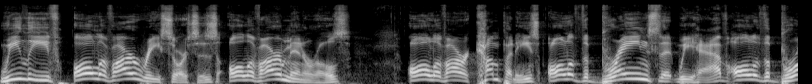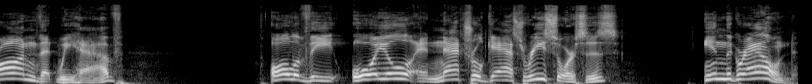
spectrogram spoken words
we leave all of our resources, all of our minerals, all of our companies, all of the brains that we have, all of the brawn that we have, all of the oil and natural gas resources in the ground.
